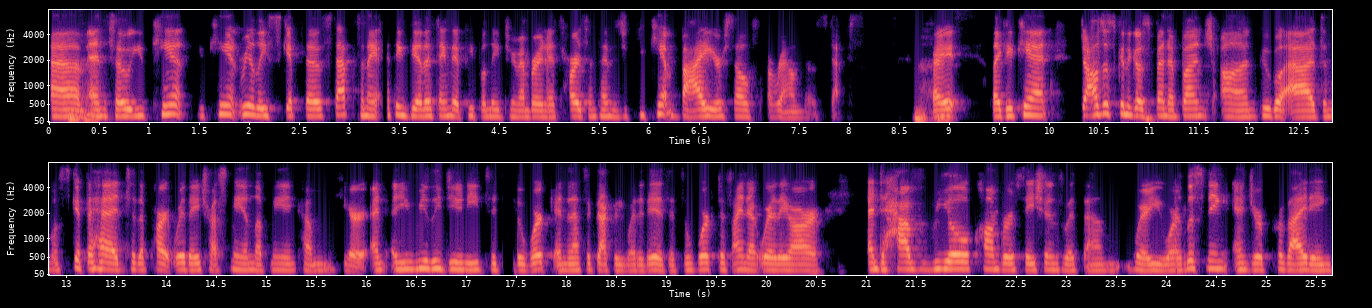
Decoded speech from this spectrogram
Um, mm-hmm. And so you can't you can't really skip those steps. And I, I, think the other thing that people need to remember, and it's hard sometimes, you, you can't buy yourself around those steps, mm-hmm. right? Like you can't. I'm just going to go spend a bunch on Google Ads, and we'll skip ahead to the part where they trust me and love me and come here. And and you really do need to do the work, and that's exactly what it is. It's a work to find out where they are, and to have real conversations with them where you are listening and you're providing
